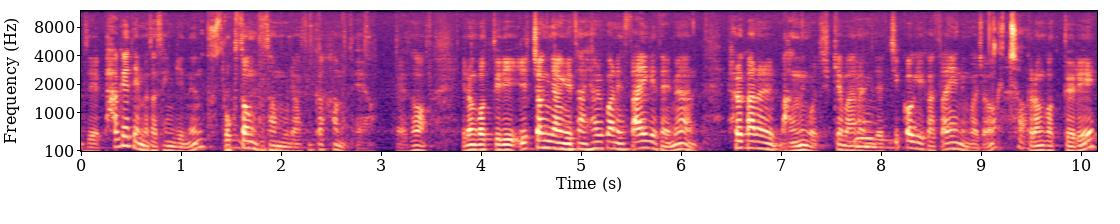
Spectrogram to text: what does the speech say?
이제 파괴되면서 생기는 독성 부산물이라고 생각하면 돼요. 그래서 이런 것들이 일정량 이상 혈관에 쌓이게 되면 혈관을 막는 거죠. 쉽게 말하면 음. 이제 찌꺼기가 쌓이는 거죠. 그쵸. 그런 것들이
